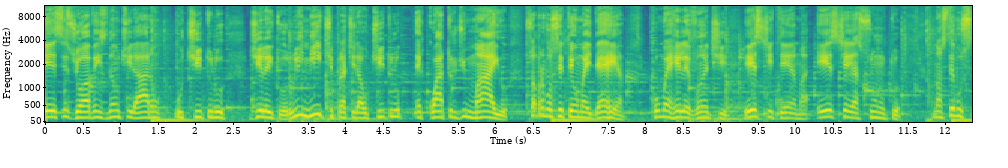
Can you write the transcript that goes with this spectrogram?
esses jovens não tiraram o título de eleitor. O limite para tirar o título é 4 de maio. Só para você ter uma ideia como é relevante este tema, este assunto, nós temos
